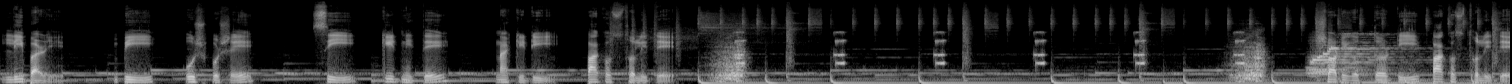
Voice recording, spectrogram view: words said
লিভারে, বি, ফুসফুসে, সি, কিডনিতে, নাকি ডি, পাকস্থলিতে? সঠিক উত্তরটি পাকস্থলিতে।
